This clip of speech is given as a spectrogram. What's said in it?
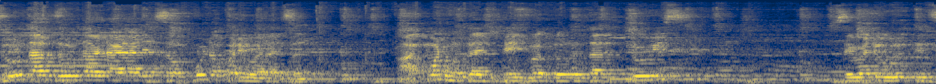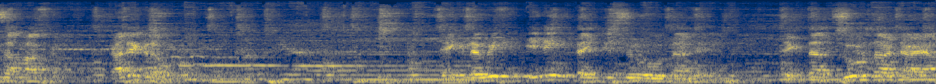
जोरदार जोरदार टाळ्या आणि संपूर्ण परिवाराचं आगमन होत आहे. स्टेजवर दोन हजार चोवीस सेवानिवृत्तीचा हा कार्यक्रम. एक नवीन इनिंग त्यांची सुरू होत आहे. एकदा जोरदार टाळ्या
